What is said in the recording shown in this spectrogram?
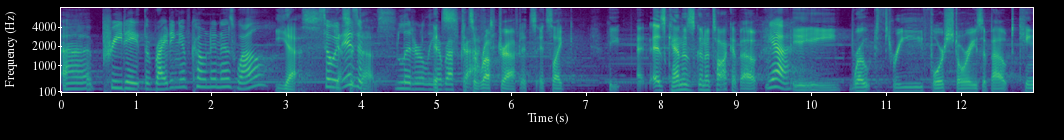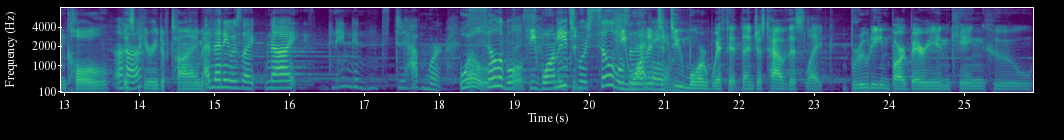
uh, predate the writing of Conan as well? Yes. So it yes, is it a, literally it's, a rough draft. It's a rough draft. It's it's like he, as Ken is going to talk about. Yeah. He wrote three, four stories about King Kull this Uh-huh. period of time. And then he was like, "Nah, name needs to have more well, syllables. He wanted needs to, more syllables He wanted to do more with it than just have this like brooding barbarian king who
